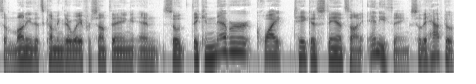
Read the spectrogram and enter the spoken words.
some money that's coming their way for something. And so they can never quite take a stance on anything. So they have to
